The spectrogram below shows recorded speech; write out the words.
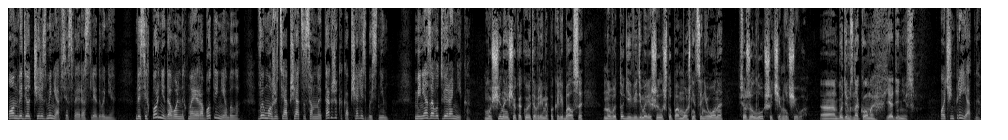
Он ведет через меня все свои расследования. До сих пор недовольных моей работой не было. Вы можете общаться со мной так же, как общались бы с ним. Меня зовут Вероника. Мужчина еще какое-то время поколебался, но в итоге, видимо, решил, что помощница Неона все же лучше, чем ничего. А, будем знакомы. Я Денис. Очень приятно.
